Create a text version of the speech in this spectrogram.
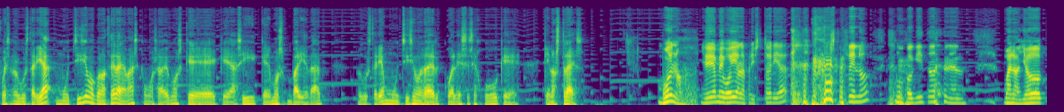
Pues nos gustaría muchísimo conocer, además, como sabemos que, así queremos variedad, nos gustaría muchísimo saber cuál es ese juego que, nos traes. Bueno, yo ya me voy a la prehistoria, un poquito. Bueno, yo,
